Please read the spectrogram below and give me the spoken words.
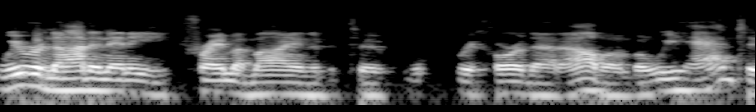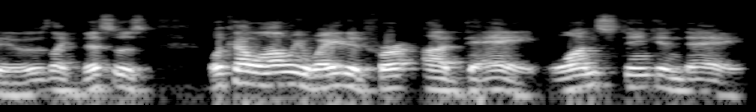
we were not in any frame of mind to record that album, but we had to. It was like this was look how long we waited for a day, one stinking day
